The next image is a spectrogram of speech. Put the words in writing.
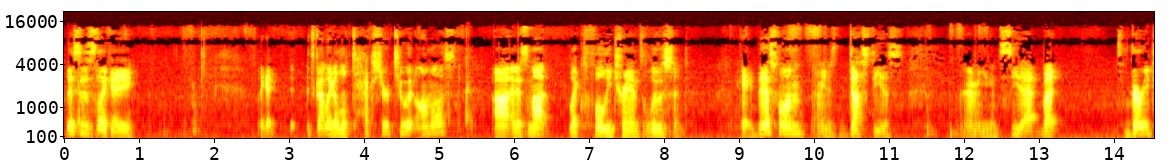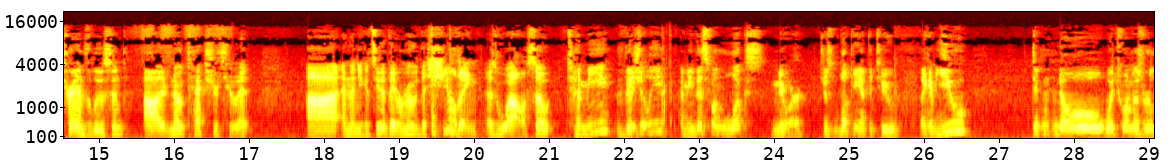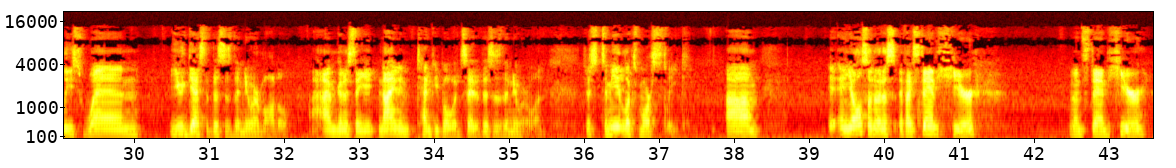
This is like a like a, it's got like a little texture to it almost, uh, and it's not like fully translucent. Okay, this one, I mean, it's dusty as, I mean, you can see that, but it's very translucent. Uh, there's no texture to it. Uh, and then you can see that they removed the shielding as well. So to me, visually, I mean, this one looks newer. Just looking at the two, like if you didn't know which one was released when, you'd guess that this is the newer model. I'm going to say 9 and 10 people would say that this is the newer one. Just to me, it looks more sleek. Um, and you also notice if I stand here and then stand here,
